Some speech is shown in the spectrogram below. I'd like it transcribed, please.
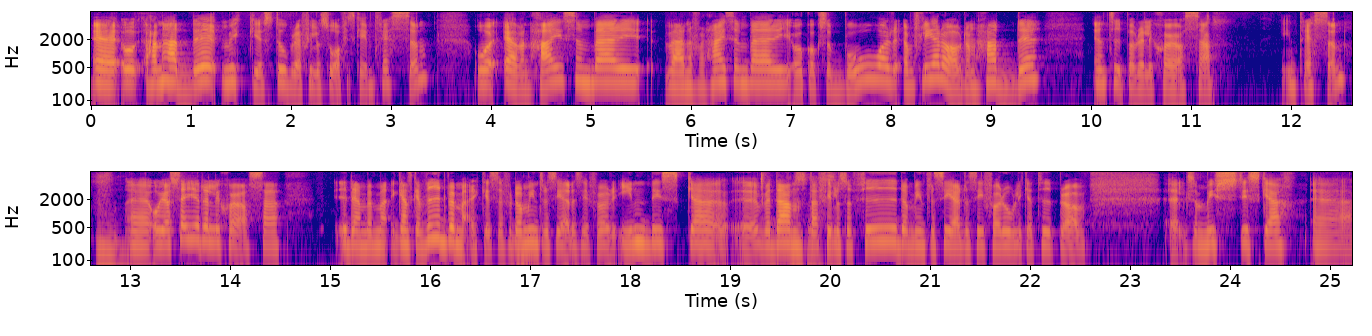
Mm. eh, och han hade mycket stora filosofiska intressen. Och även Heisenberg, Werner von Heisenberg och också Bohr, flera av dem hade en typ av religiösa intressen. Mm. Eh, och jag säger religiösa i den ganska vid bemärkelse, för de intresserade sig för indiska, eh, vedanta-filosofi, de intresserade sig för olika typer av eh, liksom mystiska eh,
